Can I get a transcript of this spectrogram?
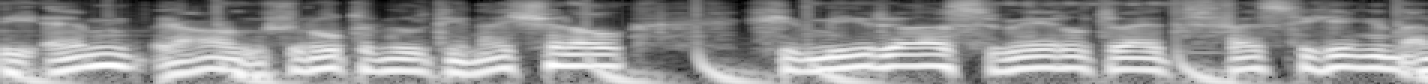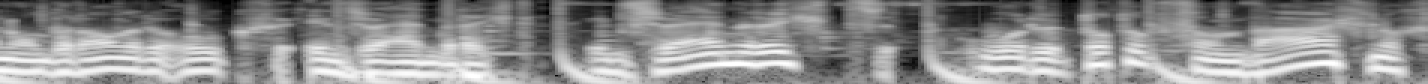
3M, ja, een grote multinational, chemieruis, wereldwijd vestigingen en onder andere ook in Zwijndrecht. In Zwijndrecht worden tot op vandaag nog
